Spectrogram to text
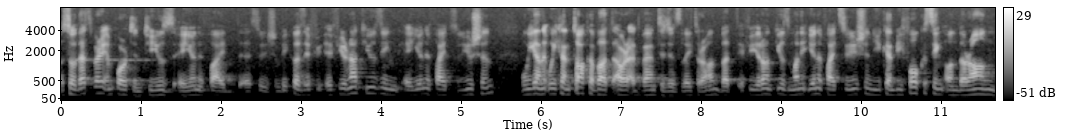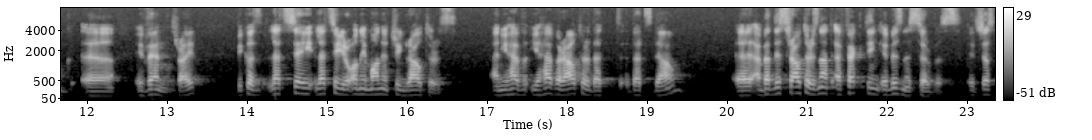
so that's very important to use a unified uh, solution because if, if you're not using a unified solution, we can, we can talk about our advantages later on, but if you don't use money unified solution, you can be focusing on the wrong uh, event, right? Because let's say, let's say you're only monitoring routers and you have, you have a router that, that's down, uh, but this router is not affecting a business service. It's just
